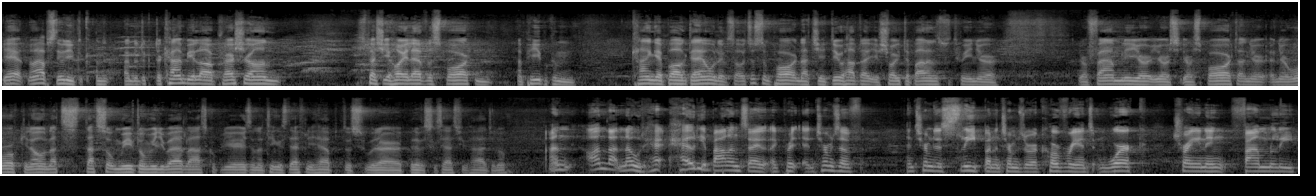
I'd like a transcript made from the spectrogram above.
Yeah, no, absolutely. And, and there- can be a lot of pressure on, especially high level sport, and, and people can can get bogged down with it. So it's just important that you do have that you strike the balance between your your family, your your, your sport, and your and your work. You know, and that's that's something we've done really well the last couple of years, and I think it's definitely helped us with our bit of success we've had. You know. And on that note, how, how do you balance out, like in terms of, in terms of sleep and in terms of recovery and work, training, family?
